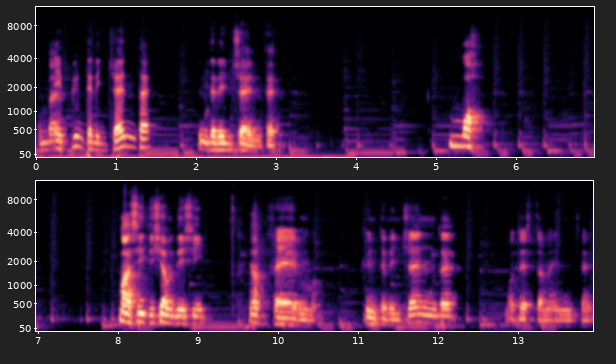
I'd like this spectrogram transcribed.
va bene E più intelligente? intelligente. Boh. Ma sì, diciamo di sì. Fermo. Più intelligente, modestamente.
